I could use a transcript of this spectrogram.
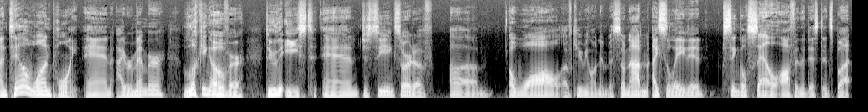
until one point. And I remember looking over to the east and just seeing sort of um, a wall of cumulonimbus. So not an isolated single cell off in the distance, but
